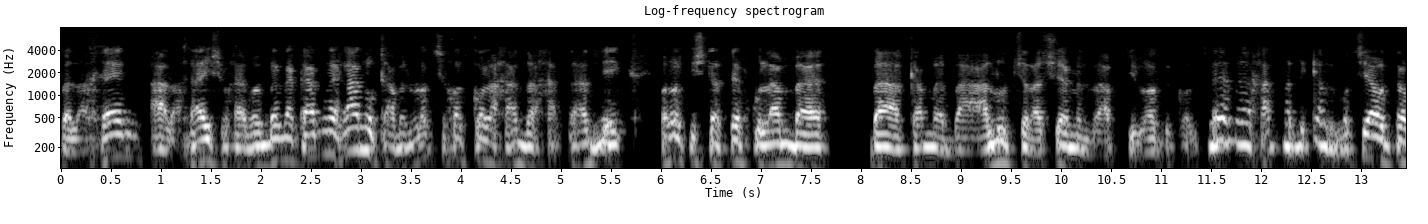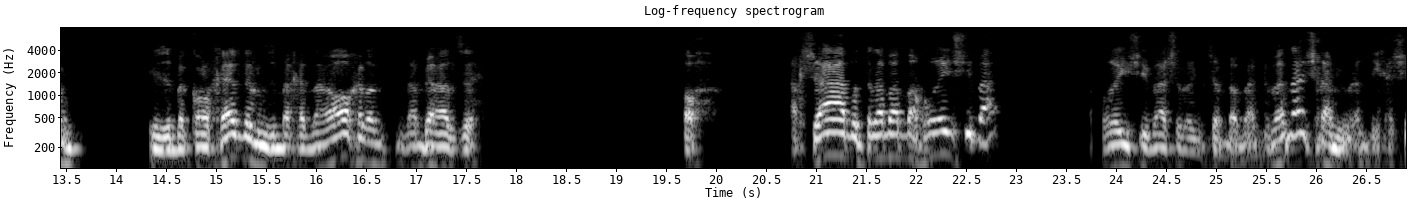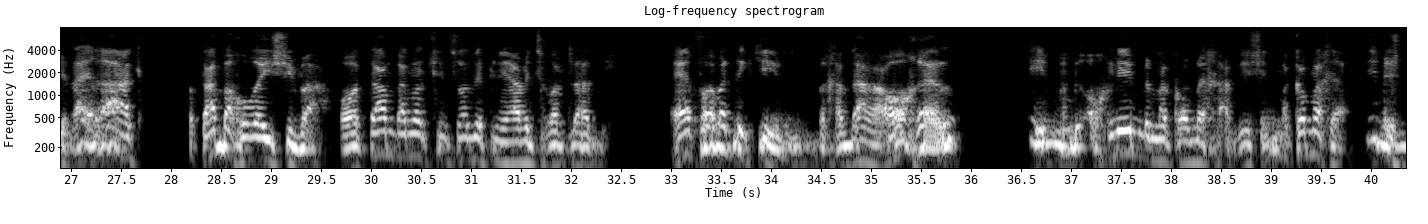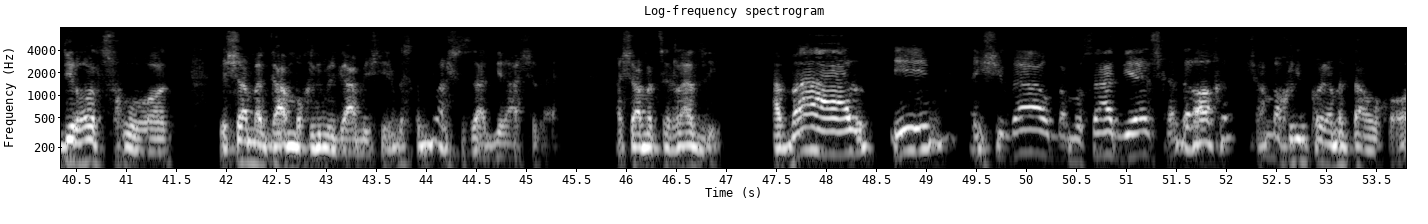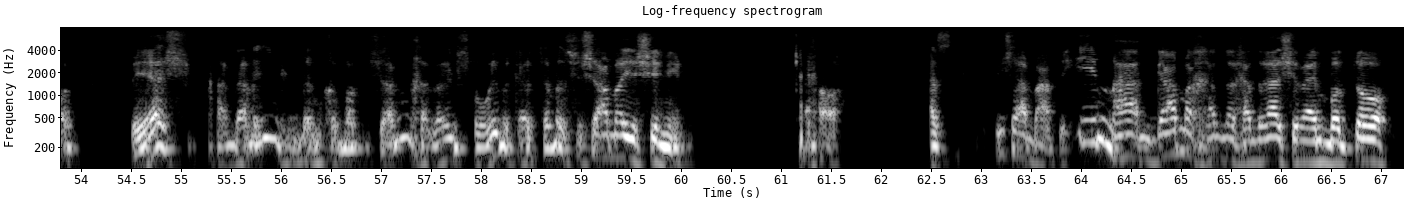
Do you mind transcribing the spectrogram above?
ולכן ההלכה היא שמחייבות בדקת חנוכה, אבל לא צריכות כל אחת ואחת להדליק, ולא תשתתף כולם ב... בעלות של השמן והפתילות וכל זה, ואחת מדליקה ומוציאה אותם אם זה בכל חדר, אם זה בחדר האוכל, נדבר על זה. או, עכשיו אותו דבר בחורי ישיבה. בחורי ישיבה שלא נמצא בבית, בוודאי שחייבים להדליק. השאלה היא רק, אותם בחורי ישיבה, או אותם בנות שנמצאות בפנייה וצריכות להדליק. איפה מדליקים? בחדר האוכל, אם אוכלים במקום אחד, יש במקום אחר. אם יש דירות שכורות, ושם גם אוכלים וגם ישנים, אז כמובן שזו הדירה שלהם. אז שם צריך להדליק. אבל אם בישיבה או במוסד יש חדר אוכל, שם אוכלים כל יום את הארוחות, ויש חדרים במקומות מסוימים, חדרים ספורים וכיוצא בזה, ששם ישנים. אז כפי שאמרתי, אם גם החדרה שלהם באותו,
